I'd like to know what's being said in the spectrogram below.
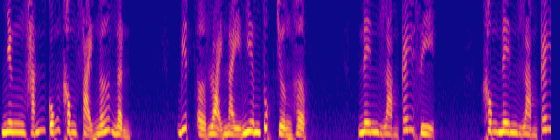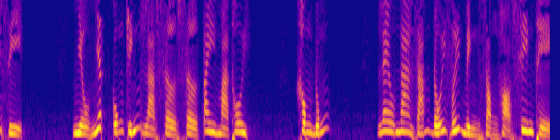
Nhưng hắn cũng không phải ngớ ngẩn. Biết ở loại này nghiêm túc trường hợp. Nên làm cái gì. Không nên làm cái gì. Nhiều nhất cũng chính là sờ sờ tay mà thôi. Không đúng. Leo na dám đối với mình dòng họ xin thề.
